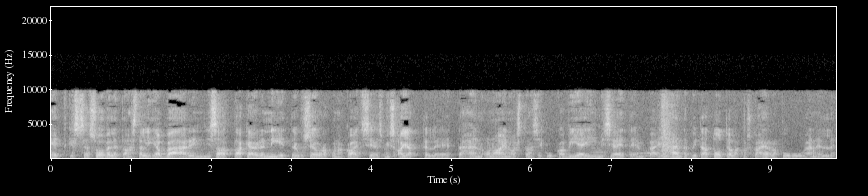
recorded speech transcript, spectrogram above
hetkessä sovelletaan sitä liian väärin, niin saattaa käydä niin, että joku seurakunnan kaitsija esimerkiksi ajattelee, että hän on ainoastaan se, kuka vie ihmisiä eteenpäin ja häntä pitää totella, koska Herra puhuu hänelle.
